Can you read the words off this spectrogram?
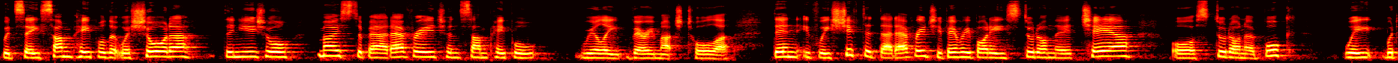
we'd see some people that were shorter than usual, most about average, and some people really very much taller. Then if we shifted that average, if everybody stood on their chair or stood on a book, we would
